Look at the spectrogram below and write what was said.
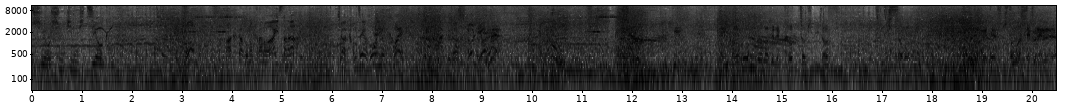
少しお仕置きが必要かな？幕下殿からの合図だな。こっちは完全包囲の構え。覚悟しろ両兵。運ん。だだけで勝った気になる。貴様ら全て吹き飛ばしてくれる。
